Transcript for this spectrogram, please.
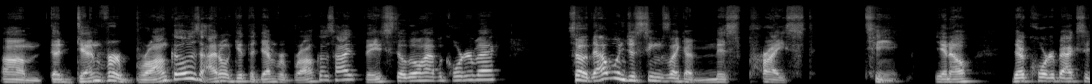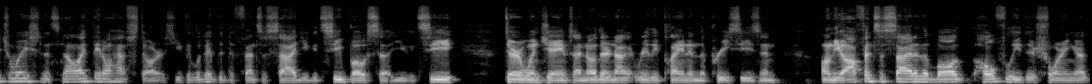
Um, the Denver Broncos. I don't get the Denver Broncos hype. They still don't have a quarterback. So that one just seems like a mispriced team, you know? Their quarterback situation, it's not like they don't have stars. You could look at the defensive side, you could see Bosa, you could see Derwin James. I know they're not really playing in the preseason. On the offensive side of the ball, hopefully they're shoring up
